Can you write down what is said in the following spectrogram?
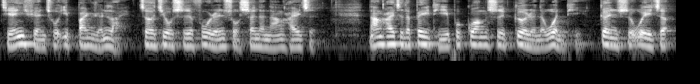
拣选出一班人来，这就是妇人所生的男孩子。男孩子的背题不光是个人的问题，更是为着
